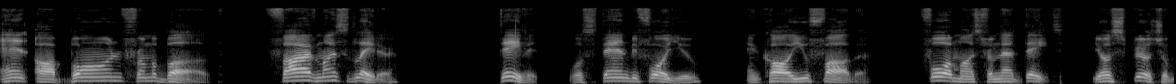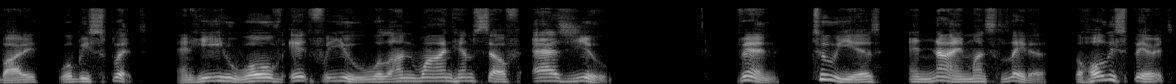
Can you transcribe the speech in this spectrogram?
and are born from above. Five months later, David will stand before you and call you Father. Four months from that date, your spiritual body will be split, and he who wove it for you will unwind himself as you then, two years and nine months later, the Holy Spirit,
